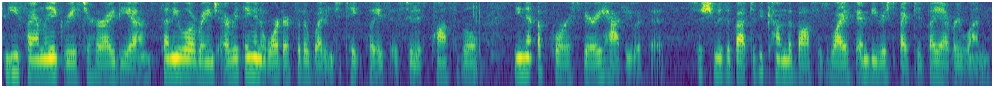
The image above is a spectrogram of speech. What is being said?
and he finally agrees to her idea. Sonny will arrange everything in order for the wedding to take place as soon as possible. Nina, of course, very happy with this. So she was about to become the boss's wife and be respected by everyone.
